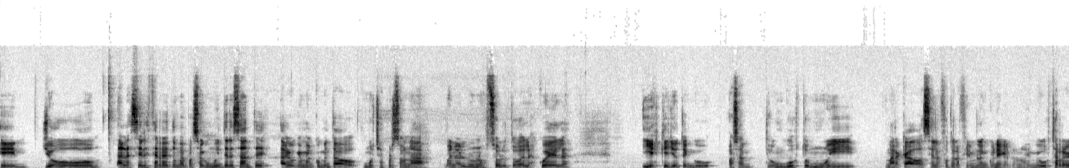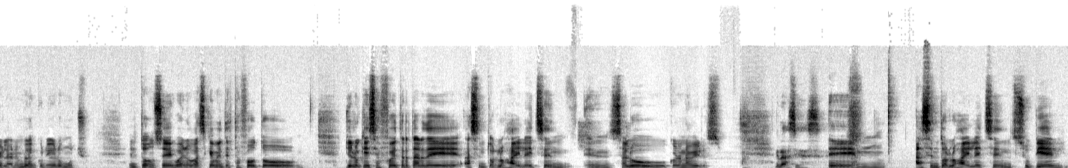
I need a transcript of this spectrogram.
Eh, yo, al hacer este reto me pasó algo muy interesante, algo que me han comentado muchas personas, bueno, alumnos sobre todo de la escuela, y es que yo tengo, o sea, tengo un gusto muy marcado hacia la fotografía en blanco y negro, ¿no? Y me gusta revelar en blanco y negro mucho. Entonces, bueno, básicamente esta foto, yo lo que hice fue tratar de acentuar los highlights en, en salud coronavirus. Gracias. Eh, acentuar los highlights en su piel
